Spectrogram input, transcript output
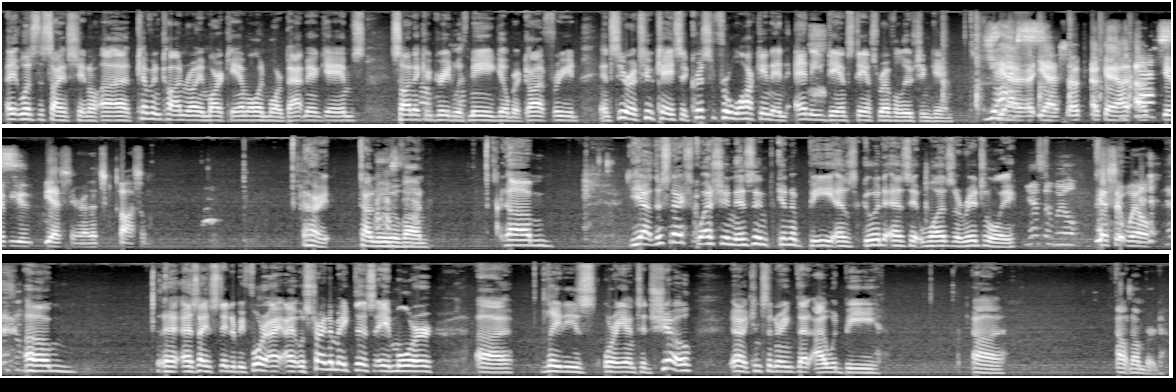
it was the Science Channel. Uh, Kevin Conroy and Mark Hamill and more Batman games. Sonic Oh, agreed yeah. with me, Gilbert Gottfried, and Zero Two K said Christopher Walken in any Dance Dance Revolution game. Yes. Yeah, yes. Okay, I, I'll Yes. give you yes, Sarah. That's awesome. All right, time to I asked move that. on. Um, yeah, this next question isn't gonna be as good as it was originally. Yes, it will. Yes, it will. Yes, it will. Um, as I stated before, I, I was trying to make this a more uh, ladies oriented show, uh, considering that I would be uh, outnumbered.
